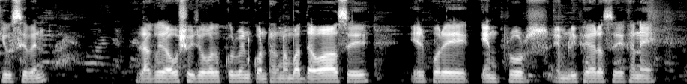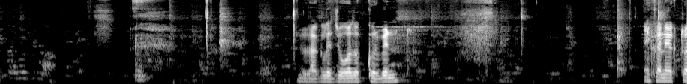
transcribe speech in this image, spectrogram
কিউ সেভেন। লাগলে অবশ্যই যোগাযোগ করবেন। কন্ট্যাক্ট নাম্বার দেওয়া আছে। এরপরে এমপ্রোর, এমলিফায়ার আছে এখানে। লাগলে যোগাযোগ করবেন। এখানে একটা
